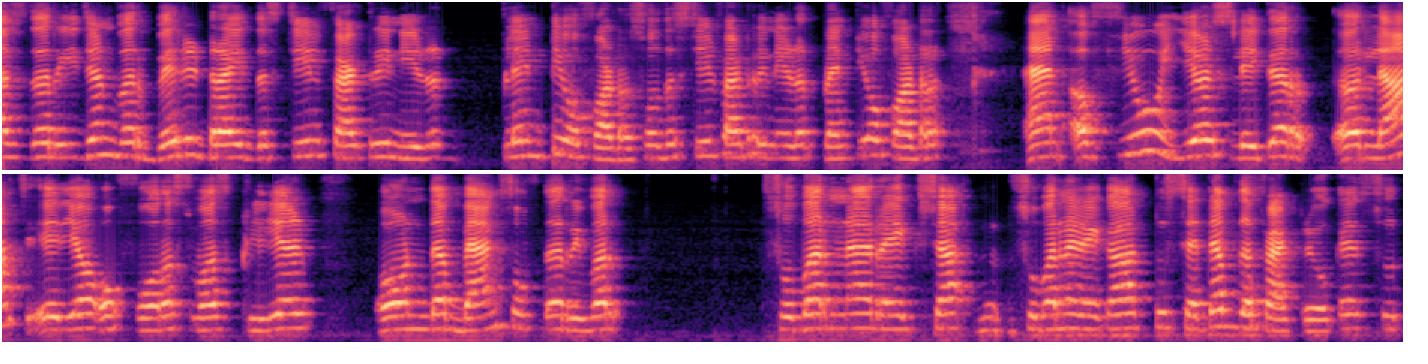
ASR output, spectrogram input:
as the region were very dry, the steel factory needed plenty of water. So the steel factory needed plenty of water, and a few years later, a large area of forest was cleared on the banks of the river Subarnarekha, Subarnarekha to set up the factory. Okay, so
